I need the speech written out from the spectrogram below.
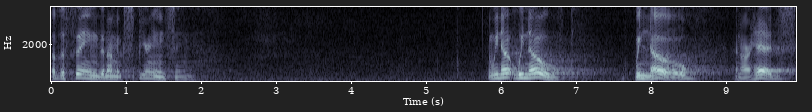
of the thing that I'm experiencing. And we know, we know, we know in our heads,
